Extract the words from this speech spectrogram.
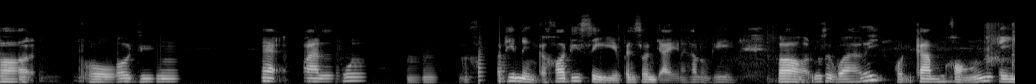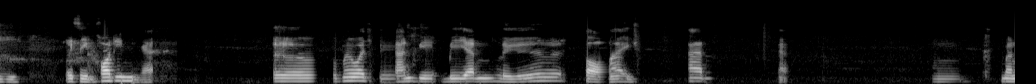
ก็โหจริงแม่วานพูด ข้อที่หนึ่งกับข้อที่สี่เป็นส่วนใหญ่นะครับหลวงพี่ ก็รู้สึกว่าเฮ้ยผลกรรมของไอไอสิ่งข้อที่หนึ่งอะเออไม่ว่าจะเป็นการเบียดเบียนหรือต่อมาอีกชาติมัน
